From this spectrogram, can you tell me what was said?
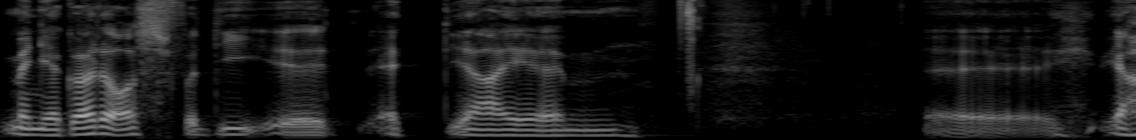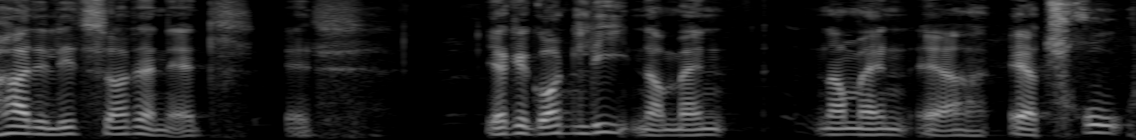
men jeg gør det også, fordi øh, at jeg, øh, øh, jeg har det lidt sådan, at, at jeg kan godt lide, når man, når man er, er tro,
